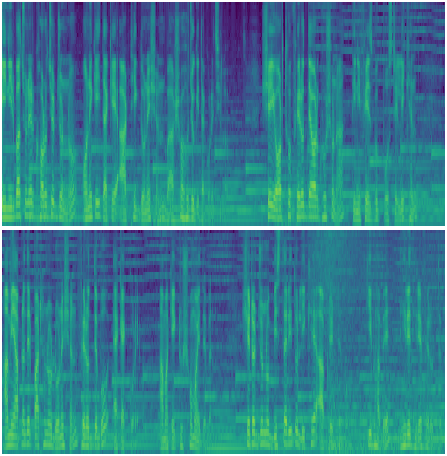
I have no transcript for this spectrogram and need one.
এই নির্বাচনের খরচের জন্য অনেকেই তাকে আর্থিক ডোনেশন বা সহযোগিতা করেছিল। সেই অর্থ ফেরত দেওয়ার ঘোষণা তিনি ফেসবুক পোস্টে লিখেন, আমি আপনাদের পাঠানো ডোনেশন ফেরত দেব এক এক করে। আমাকে একটু সময় দেবেন। সেটার জন্য বিস্তারিত লিখে আপডেট দেব। কীভাবে? ধীরে ধীরে ফেরত দেব।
